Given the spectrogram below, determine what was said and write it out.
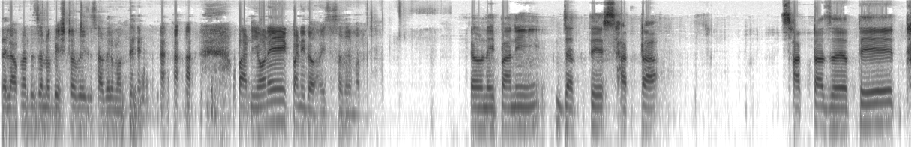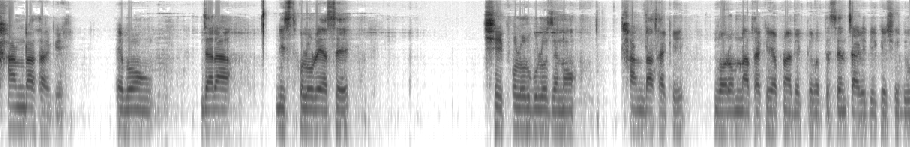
তাহলে আপনাদের জন্য বেস্ট হবে যে ছাদের মধ্যে। পানি, অনেক পানি দেওয়া হয়েছে ছাদের মধ্যে। কারণ এই পানি যাতে ছাদটা ছাদটা যাতে ঠান্ডা থাকে এবং যারা নিচ ফ্লোরে আছে, সেই ফ্লোরগুলো যেন ঠান্ডা থাকে, গরম না থাকে, আপনারা দেখতে পাচ্ছেন চারিদিকে শুধু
